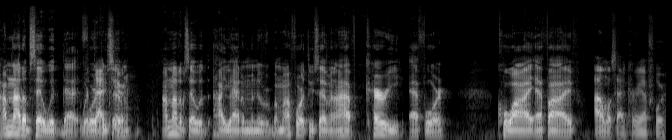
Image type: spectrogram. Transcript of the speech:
I'm not upset with that With four that through tier. seven. I'm not upset with how you had him maneuver, but my four through seven, I have Curry at four, Kawhi at five, I almost had Curry at four.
